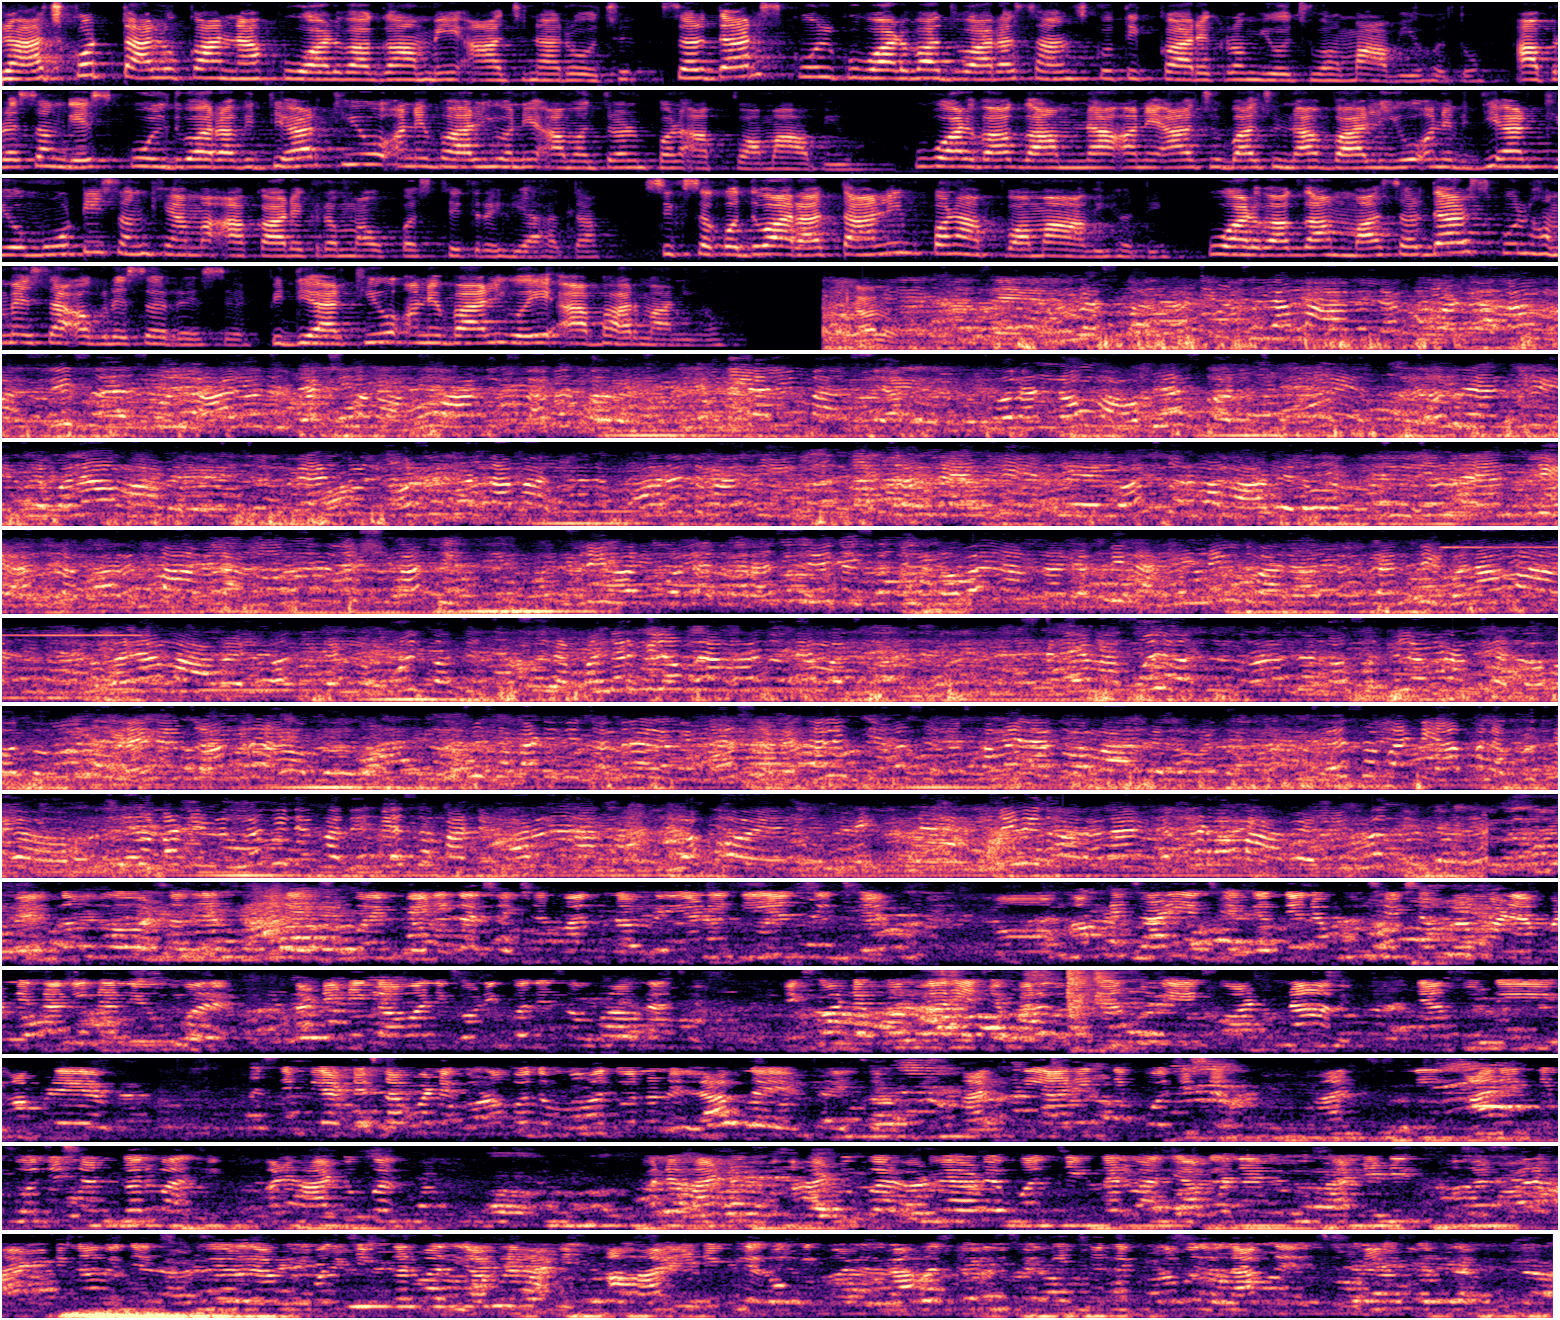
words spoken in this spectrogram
રાજકોટ તાલુકાના કુવાડવા ગામે આજના રોજ સરદાર સ્કૂલ કુવાડવા દ્વારા સાંસ્કૃતિક કાર્યક્રમ યોજવામાં આવ્યો હતો. આ પ્રસંગે સ્કૂલ દ્વારા વિદ્યાર્થીઓ અને વાલીઓને આમંત્રણ પણ આપવામાં આવ્યું. કુવાડવા ગામના અને આજુબાજુના વાલીઓ અને વિદ્યાર્થીઓ મોટી સંખ્યામાં આ કાર્યક્રમમાં ઉપસ્થિત રહ્યા હતા. શિક્ષકો દ્વારા તાલીમ પણ આપવામાં આવી હતી. કુવાડવા ગામમાં સરદાર સ્કૂલ હંમેશા અગ્રેસર રહેશે. વિદ્યાર્થીઓ અને વાલીઓએ આભાર માન્યો. મેડિકલ સેક્શન મારું નામ કૈયાણી જીએનસી છે આપણે જાણીએ છીએ કે અત્યારના ફૂડ શિક્ષણ પ્રમાણે આપણને નાની નાની ઉંમરે હાર્ટ આવવાની ઘણી બધી સંભાવના છે. એકસો આઠ ફોન કરીએ છીએ, પરંતુ જ્યાં સુધી એકસો આઠ ના આવે, ત્યાં સુધી આપણે સીપીઆર ટેસ્ટ આપણને ઘણો બધો મહત્વનો ને લાભદાયક થાય છે. હાથની આ રીતની પોઝિશન, હાથની આ રીતની પોઝિશન કરવાથી અને હાર્ટ ઉપર, અને હાર્ટ હાર્ટ ઉપર હળવે હળવે પંચિંગ કરવાથી આપણને હાર્ટ એટેક જ્યારે 赶紧的啊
